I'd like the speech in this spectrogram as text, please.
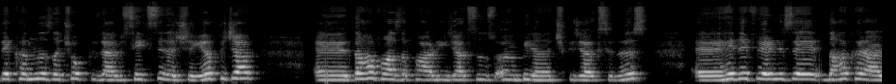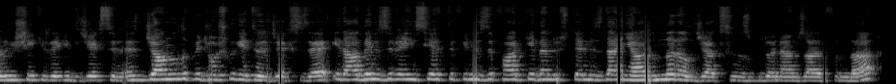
dekanınızla çok güzel bir seksil açı yapacak. E, daha fazla parlayacaksınız, ön plana çıkacaksınız. E, hedeflerinize daha kararlı bir şekilde gideceksiniz. Canlılık ve coşku getirecek size. İradenizi ve inisiyatifinizi fark eden üstlerinizden yardımlar alacaksınız bu dönem zarfında.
